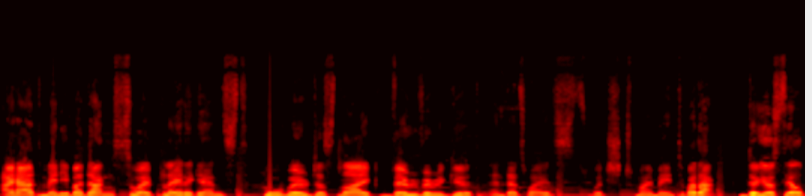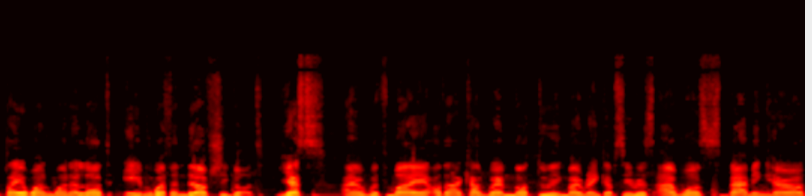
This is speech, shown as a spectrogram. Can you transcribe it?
I had many Badangs who I played against who were just like very, very good. And that's why I switched my main to Badang. Do you still play Wanwan a lot, even with the nerf she got? Yes, I, with my other account where I'm not doing my rank up series, I was spamming her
